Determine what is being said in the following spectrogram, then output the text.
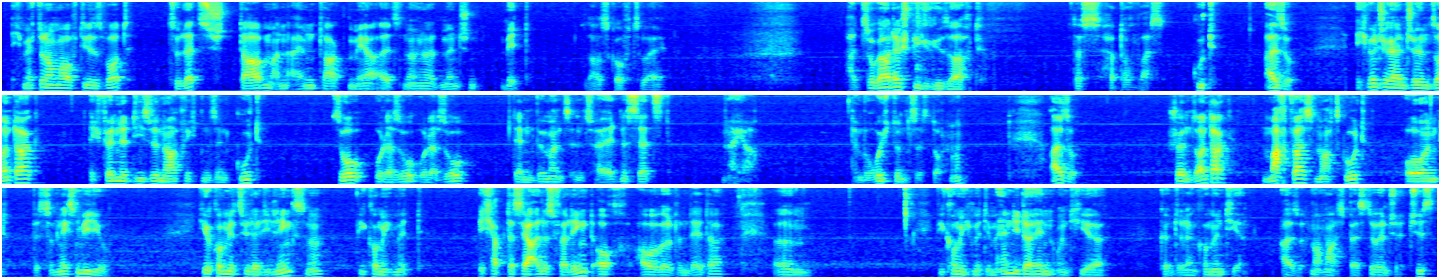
ich möchte nochmal auf dieses Wort. Zuletzt starben an einem Tag mehr als 900 Menschen mit SARS-CoV-2. Hat sogar der Spiegel gesagt. Das hat doch was. Gut. Also, ich wünsche euch einen schönen Sonntag. Ich finde, diese Nachrichten sind gut. So oder so oder so. Denn wenn man es ins Verhältnis setzt, naja, dann beruhigt uns das doch. Ne? Also, schönen Sonntag, macht was, macht's gut und bis zum nächsten Video. Hier kommen jetzt wieder die Links. Ne? Wie komme ich mit? Ich habe das ja alles verlinkt, auch Our World and Data. Ähm, wie komme ich mit dem Handy dahin? Und hier könnt ihr dann kommentieren. Also nochmals beste Wünsche. Tschüss.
